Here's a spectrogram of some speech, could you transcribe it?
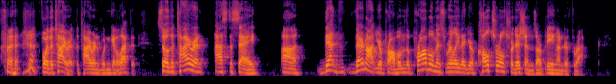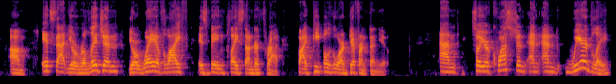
for the tyrant. The tyrant wouldn't get elected. So the tyrant has to say uh, that they're not your problem. The problem is really that your cultural traditions are being under threat. Um, it's that your religion, your way of life is being placed under threat by people who are different than you. And so your question, and, and weirdly,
